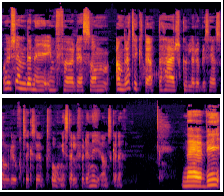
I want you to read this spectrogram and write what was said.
Och hur kände ni inför det som andra tyckte att det här skulle rubriceras som grovt sexuellt tvång istället för det ni önskade? Nej, vi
